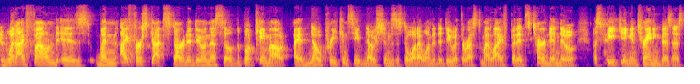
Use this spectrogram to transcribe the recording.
And what I've found is when I first got started doing this, so the book came out, I had no preconceived notions as to what I wanted to do with the rest of my life, but it's turned into a speaking and training business.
